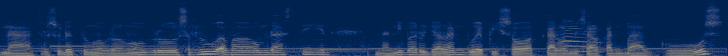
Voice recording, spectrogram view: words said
nah terus udah tuh ngobrol-ngobrol seru sama Om Dustin. Nah ini baru jalan dua episode. Kalau misalkan bagus,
